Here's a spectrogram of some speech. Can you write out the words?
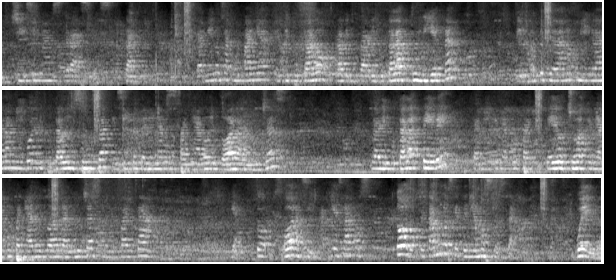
Muchísimas gracias. También nos acompaña el diputado, la diputada, Julieta, del Norte Ciudadano, mi gran amigo, el diputado Insulza, que siempre me ha acompañado en todas las luchas. La diputada Tere, también que me acompaña, Tere Ochoa, que me ha acompañado en todas las luchas. Me falta, ya, todos. Ahora sí, aquí estamos todos, estamos los que teníamos que estar. Bueno,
